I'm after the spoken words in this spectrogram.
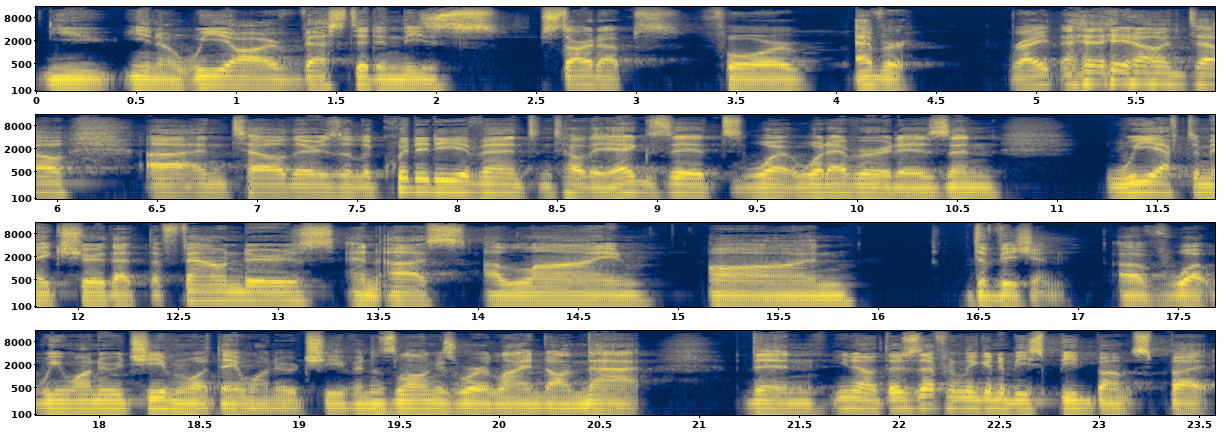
You, you know, we are vested in these startups forever right? you know, until, uh, until there's a liquidity event, until they exit, what, whatever it is. And, we have to make sure that the founders and us align on the vision of what we want to achieve and what they want to achieve. And as long as we're aligned on that, then, you know, there's definitely going to be speed bumps, but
